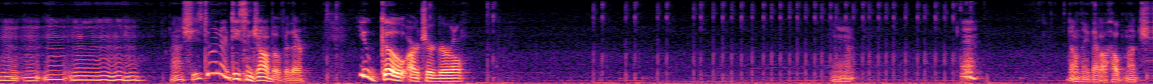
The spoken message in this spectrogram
Mm -mm -mm she's doing a decent job over there. You go, Archer girl. Yeah. Eh. Don't think that'll help much.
